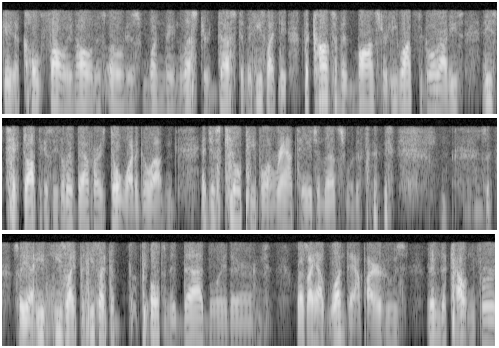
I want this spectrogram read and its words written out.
getting a cult following all of his own is one named Lester Dustin. But he's like the the consummate monster. He wants to go around. He's and he's ticked off because these other vampires don't want to go out and and just kill people and rampage and that sort of thing. Mm-hmm. so, so yeah, he he's like the he's like the the ultimate bad boy there. Whereas I have one vampire who's been an accountant for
